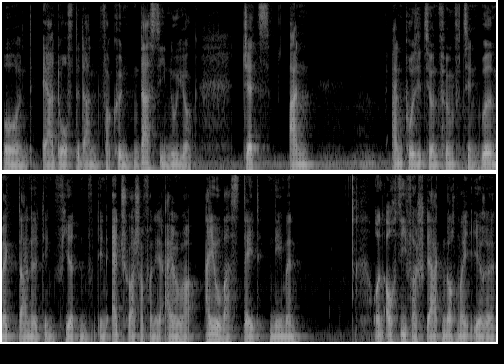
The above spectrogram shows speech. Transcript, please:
Und er durfte dann verkünden, dass die New York Jets an an Position 15 Will McDonald, den vierten, den Edge Rusher von den Iowa, Iowa State nehmen. Und auch sie verstärken nochmal ihre,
